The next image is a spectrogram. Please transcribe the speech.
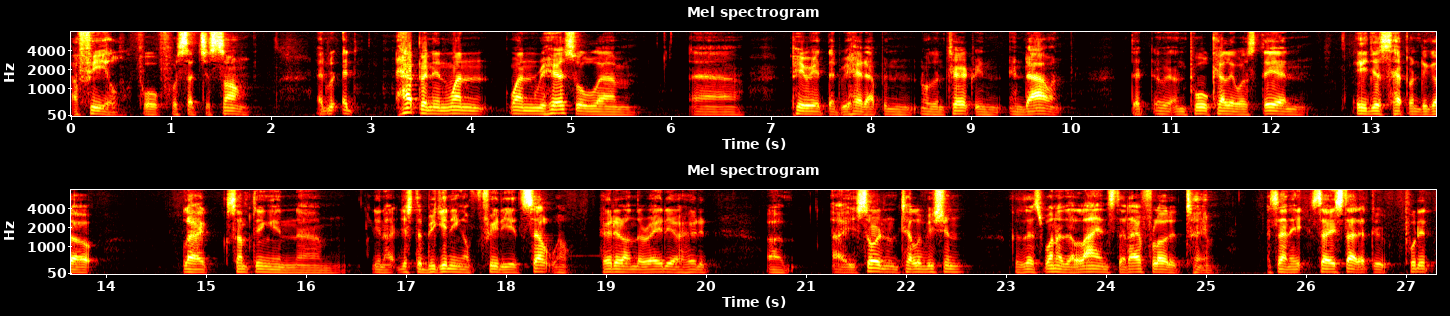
a feel for, for such a song. It, it happened in one one rehearsal um, uh, period that we had up in Northern Territory in, in Darwin. That uh, and Paul Kelly was there, and he just happened to go like something in um, you know just the beginning of treaty itself. Well, heard it on the radio, heard it. Um, I saw it on television because that's one of the lines that I floated to him. So he, so he started to put it,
